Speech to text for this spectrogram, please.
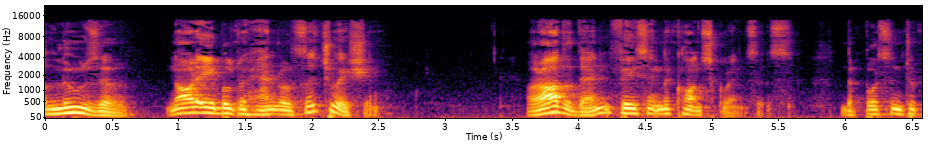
A loser, not able to handle situation. Rather than facing the consequences. The person took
